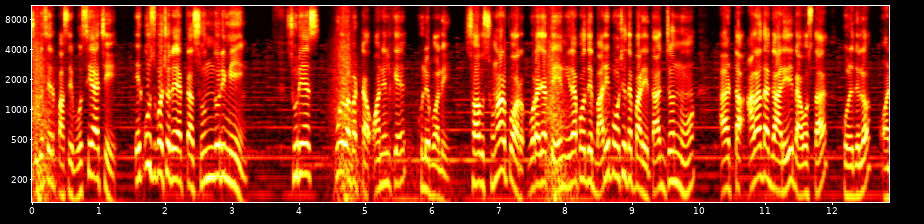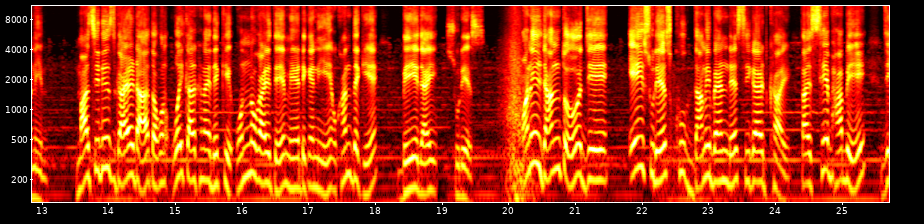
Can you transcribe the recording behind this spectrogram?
সুরেশের পাশে বসে আছে একুশ বছরের একটা সুন্দরী মেয়ে। সুরেশ, পুরো ব্যাপারটা অনিলকে খুলে বলে। সব শোনার পর ওরা যাতে নিরাপদে বাড়ি পৌঁছতে পারে তার জন্য একটা আলাদা গাড়ির ব্যবস্থা করে দিল অনিল। মার্সিডিস গাড়িটা তখন ওই কারখানায় দেখে অন্য গাড়িতে মেয়েটিকে নিয়ে ওখান থেকে বেরিয়ে যায় সুরেশ। অনিল জানতো যে এই সুরেশ খুব দামি ব্র্যান্ডের সিগারেট খায়, তাই সে ভাবে যে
